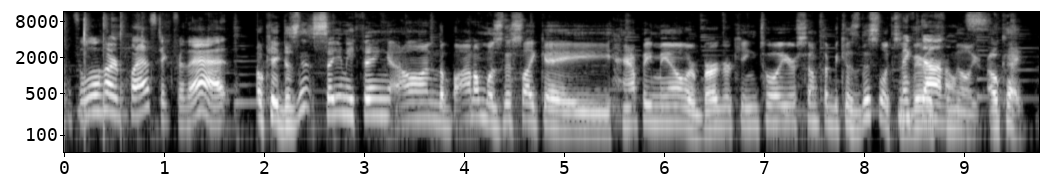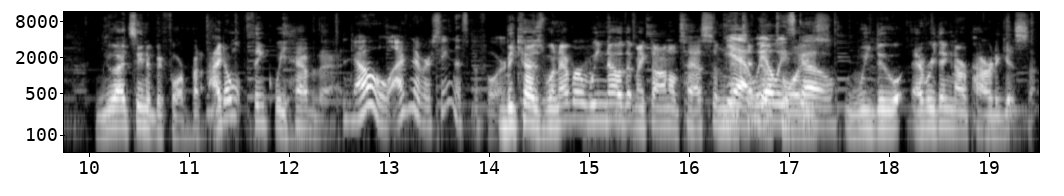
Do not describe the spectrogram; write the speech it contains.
It's a little hard plastic for that. Okay, does it say anything on the bottom? Was this like a Happy Meal or Burger King toy or something? Because this looks very familiar. Okay, knew I'd seen it before, but I don't think we have that. No, I've never seen this before. Because whenever we know that McDonald's has some Yeah, Nintendo we always toys, go. we do everything in our power to get some.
